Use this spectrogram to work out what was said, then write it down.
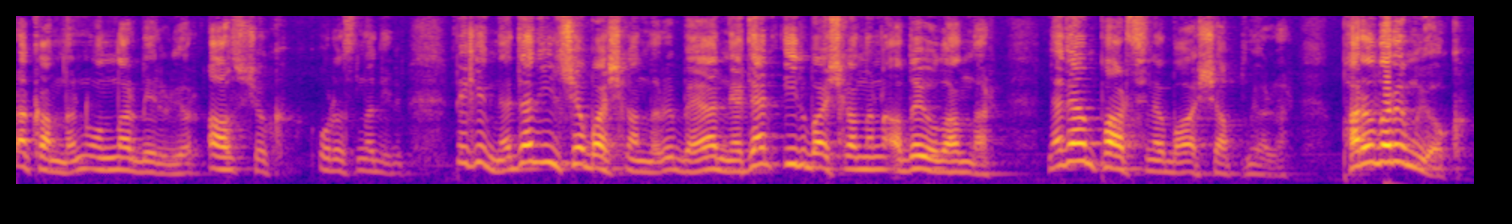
Rakamlarını onlar belirliyor. Az çok orasında değilim. Peki neden ilçe başkanları veya neden il başkanlarına aday olanlar neden partisine bağış yapmıyorlar? Paraları mı yok?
